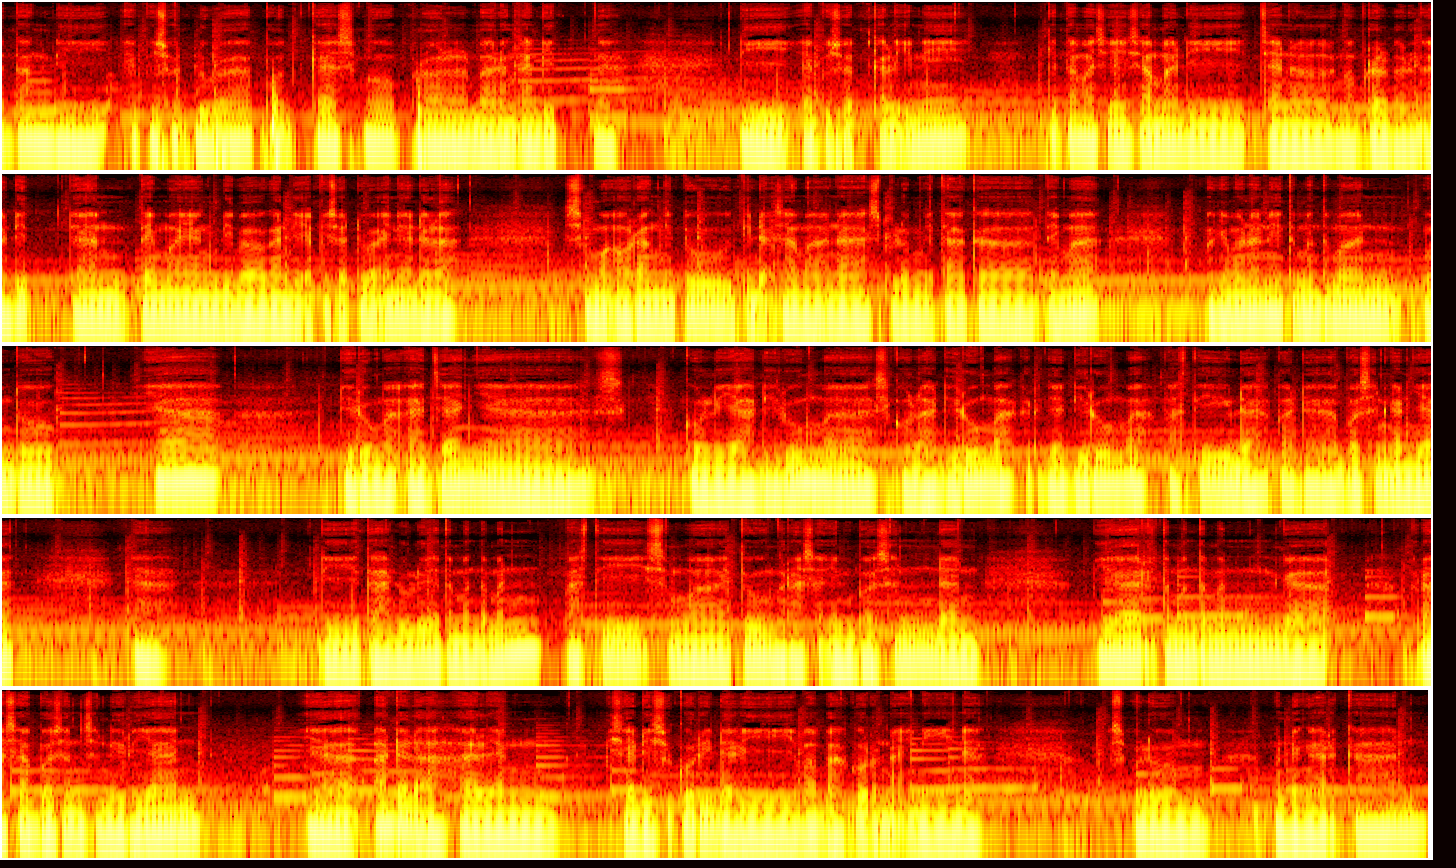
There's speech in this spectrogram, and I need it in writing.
datang di episode 2 podcast ngobrol bareng Adit. Nah, di episode kali ini kita masih sama di channel ngobrol bareng Adit dan tema yang dibawakan di episode 2 ini adalah semua orang itu tidak sama. Nah, sebelum kita ke tema, bagaimana nih teman-teman untuk ya di rumah ajanya, kuliah di rumah, sekolah di rumah, kerja di rumah, pasti udah pada bosan kan ya? Nah, ditahan dulu ya teman-teman pasti semua itu ngerasain bosen dan biar teman-teman nggak ngerasa bosan sendirian ya adalah hal yang bisa disyukuri dari wabah corona ini nah sebelum mendengarkan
